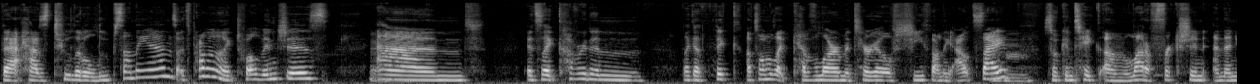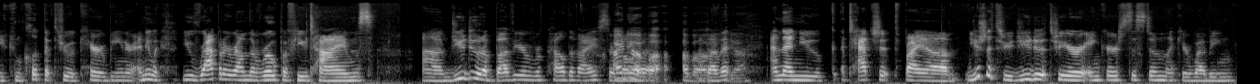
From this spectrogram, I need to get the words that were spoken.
that has two little loops on the ends. It's probably like 12 inches. And it's like covered in like a thick, it's almost like Kevlar material sheath on the outside. So it can take um, a lot of friction and then you can clip it through a carabiner. Anyway, you wrap it around the rope a few times. Um, do you do it above your rappel device or I do it? abo- above, above it? yeah. And then you attach it by a, usually through, do you do it through your anchor system, like your webbing?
